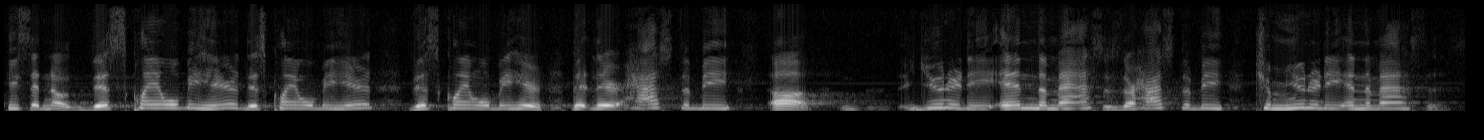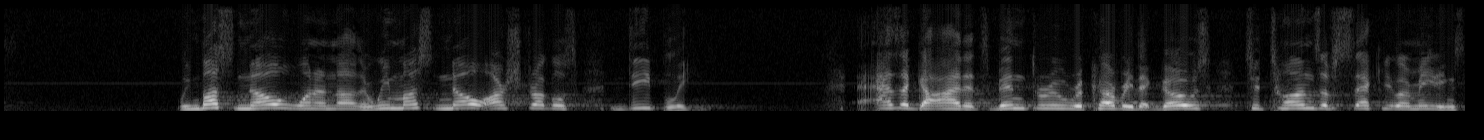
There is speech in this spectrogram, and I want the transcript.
He said, no, this clan will be here, this clan will be here, this clan will be here. There has to be uh, unity in the masses. There has to be community in the masses. We must know one another. We must know our struggles deeply. As a guy that's been through recovery, that goes to tons of secular meetings,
